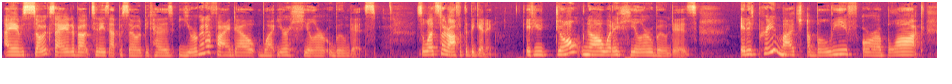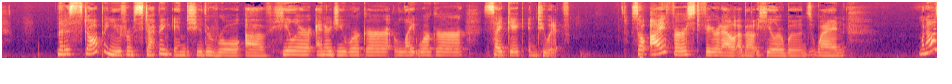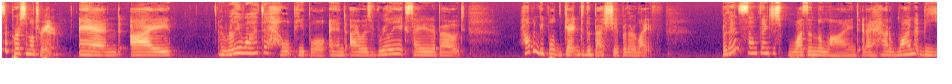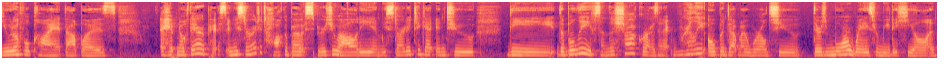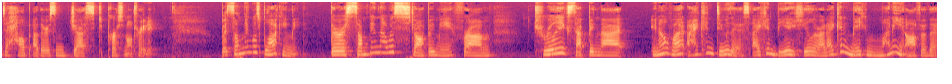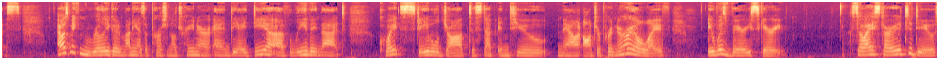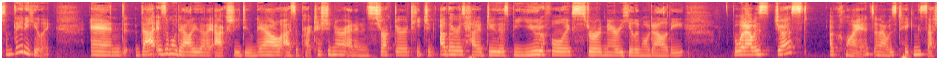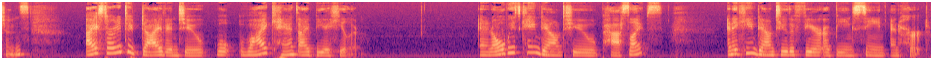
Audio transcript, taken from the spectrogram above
I am so excited about today's episode because you're going to find out what your healer wound is. So let's start off at the beginning. If you don't know what a healer wound is, it is pretty much a belief or a block that is stopping you from stepping into the role of healer, energy worker, light worker, psychic, intuitive. So I first figured out about healer wounds when when I was a personal trainer and I I really wanted to help people and I was really excited about helping people get into the best shape of their life. But then something just wasn't aligned and I had one beautiful client that was a hypnotherapist and we started to talk about spirituality and we started to get into the the beliefs and the chakras and it really opened up my world to there's more ways for me to heal and to help others than just personal training. But something was blocking me. There was something that was stopping me from truly accepting that you know what? I can do this. I can be a healer and I can make money off of this. I was making really good money as a personal trainer, and the idea of leaving that quite stable job to step into now an entrepreneurial life, it was very scary. So I started to do some theta healing. And that is a modality that I actually do now as a practitioner and an instructor, teaching others how to do this beautiful, extraordinary healing modality. But when I was just a client and I was taking sessions, I started to dive into well, why can't I be a healer? And it always came down to past lives, and it came down to the fear of being seen and heard.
